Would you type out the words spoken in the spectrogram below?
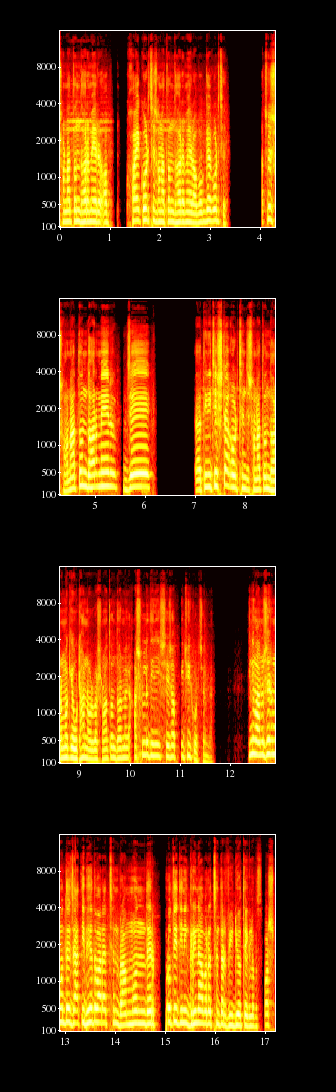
সনাতন ধর্মের ক্ষয় করছে, সনাতন ধর্মের অবজ্ঞা করছে। আসলে সনাতন ধর্মের যে তিনি চেষ্টা করছেন যে সনাতন ধর্মকে উঠানোর বা সনাতন ধর্মে আসলে তিনি সেসব কিছুই করছেন না। তিনি মানুষের মধ্যে জাতিভেদ বাড়াচ্ছেন, ব্রাহ্মণদের প্রতি তিনি ঘৃণা বাড়াচ্ছেন, তার ভিডিওতে এগুলো স্পষ্ট।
